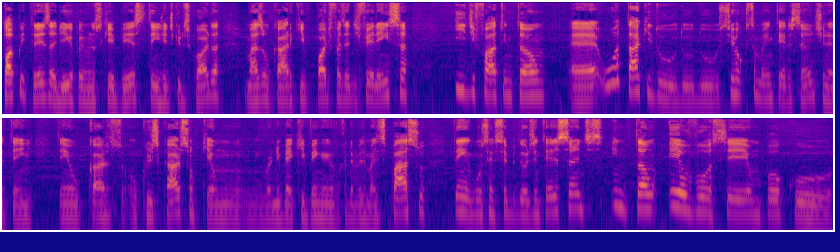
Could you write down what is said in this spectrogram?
top 3 da liga, pelo menos QBs, tem gente que discorda, mas um cara que pode fazer a diferença. E de fato, então, é, o ataque do, do, do Seahawks também é interessante, né? Tem, tem o, Carson, o Chris Carson, que é um, um running back que vem ganhando cada vez mais espaço, tem alguns recebedores interessantes, então eu vou ser um pouco.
